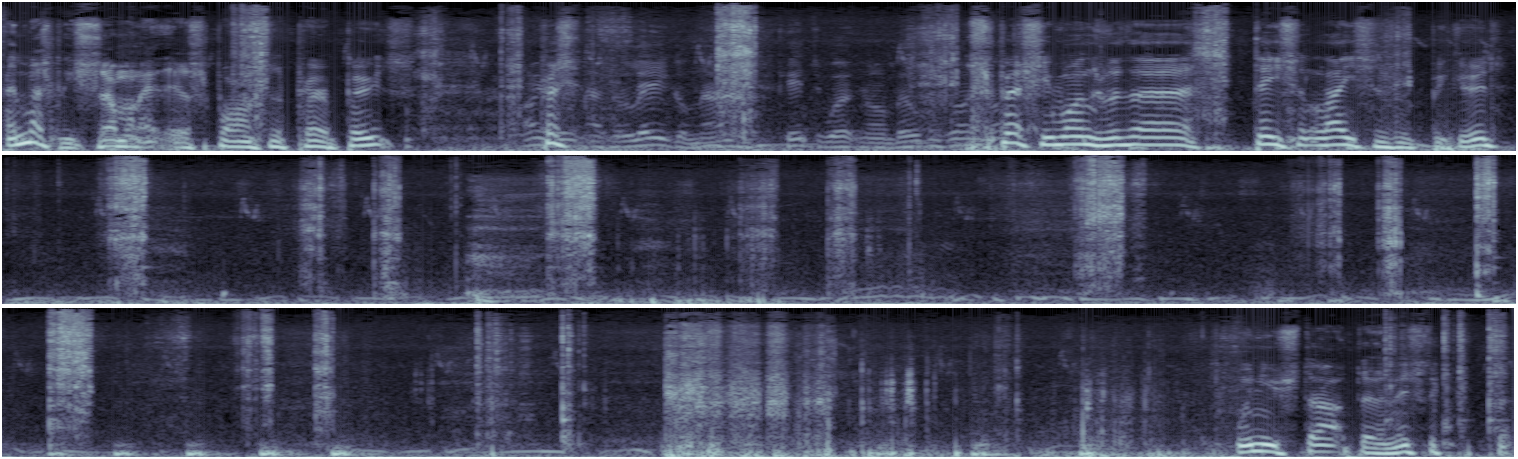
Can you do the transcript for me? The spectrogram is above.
There must be someone out there sponsors a pair of boots. I think that's illegal now. Kids working on buildings. Especially ones with uh, decent laces would be good. when you start doing this, the,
